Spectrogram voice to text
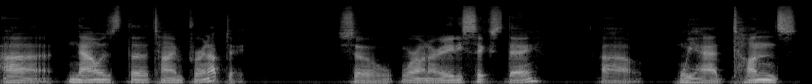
uh, now is the time for an update. So we're on our 86th day. Uh, we had tons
